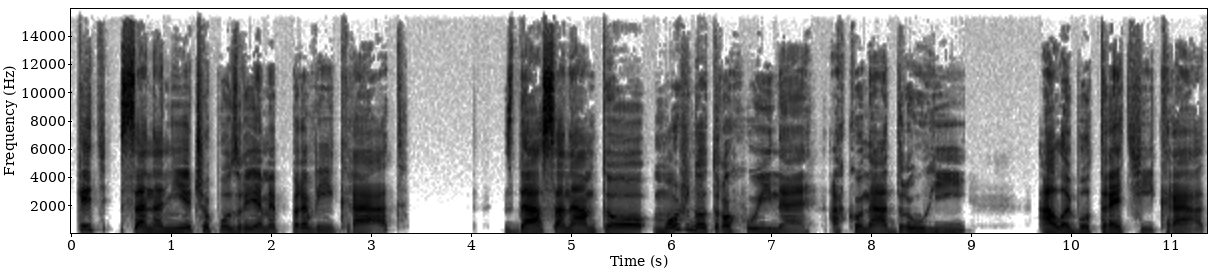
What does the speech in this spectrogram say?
Keď sa na niečo pozrieme prvýkrát, zdá sa nám to možno trochu iné ako na druhý alebo tretí krát.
